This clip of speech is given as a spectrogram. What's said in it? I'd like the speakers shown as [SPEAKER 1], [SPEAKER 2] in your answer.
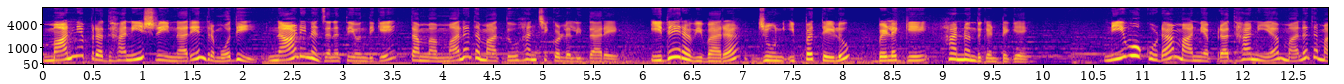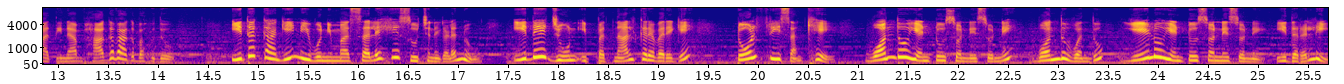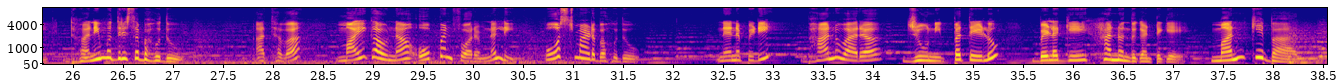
[SPEAKER 1] ಮಾನ್ಯ ಪ್ರಧಾನಿ ಶ್ರೀ ನರೇಂದ್ರ ಮೋದಿ ನಾಡಿನ ಜನತೆಯೊಂದಿಗೆ ತಮ್ಮ ಮನದ ಮಾತು ಹಂಚಿಕೊಳ್ಳಲಿದ್ದಾರೆ. ಇದೇ ರವಿವಾರ, ಜೂನ್ ಇಪ್ಪತ್ತೇಳು, ಬೆಳಗ್ಗೆ ಹನ್ನೊಂದು ಗಂಟೆಗೆ. ನೀವು ಕೂಡ ಮಾನ್ಯ ಪ್ರಧಾನಿಯ ಮನದ ಮಾತಿನ ಭಾಗವಾಗಬಹುದು. ಇದಕ್ಕಾಗಿ ನೀವು ನಿಮ್ಮ ಸಲಹೆ ಸೂಚನೆಗಳನ್ನು ಇದೇ ಜೂನ್ ಇಪ್ಪತ್ನಾಲ್ಕರವರೆಗೆ ಟೋಲ್ ಫ್ರೀ ಸಂಖ್ಯೆ ಒಂದು ಎಂಟು ಸೊನ್ನೆ ಸೊನ್ನೆ ಒಂದು ಒಂದು ಏಳು ಎಂಟು ಸೊನ್ನೆ ಸೊನ್ನೆ ಇದರಲ್ಲಿ ಧ್ವನಿ ಮುದ್ರಿಸಬಹುದು ಅಥವಾ ಮೈಗೌನ ಓಪನ್ ಫಾರಂನಲ್ಲಿ ಪೋಸ್ಟ್ ಮಾಡಬಹುದು. ನೆನಪಿಡಿ, ಭಾನುವಾರ ಜೂನ್ ಇಪ್ಪತ್ತೇಳು, ಬೆಳಗ್ಗೆ ಹನ್ನೊಂದು ಗಂಟೆಗೆ ಮನ್ ಕಿ ಬಾತ್.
